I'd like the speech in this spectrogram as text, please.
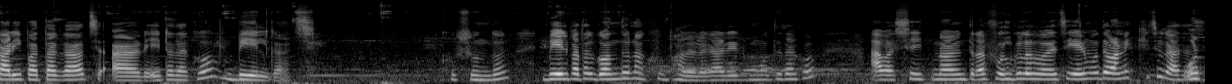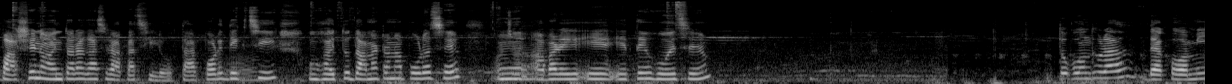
কারি পাতা গাছ আর এটা দেখো বেল গাছ। খুব সুন্দর। বেল পাতার গন্ধ না খুব ভালো লাগে। আর এর মধ্যে দেখো আবার সেই নয়নতারা ফুলগুলো হয়েছে। এর মধ্যে অনেক কিছু গাছ ওর পাশে নয়নতারা গাছ রাখা ছিল। তারপরে দেখছি হয়তো দানা টানা পড়েছে। আবার এতে হয়েছে। তো বন্ধুরা দেখো আমি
